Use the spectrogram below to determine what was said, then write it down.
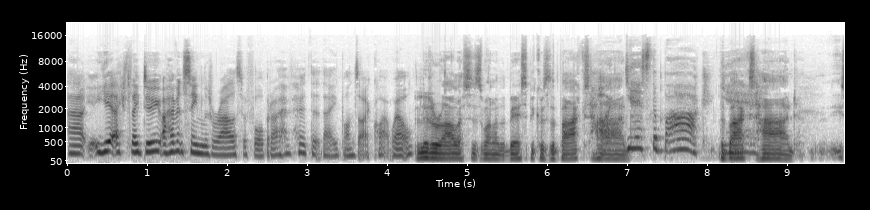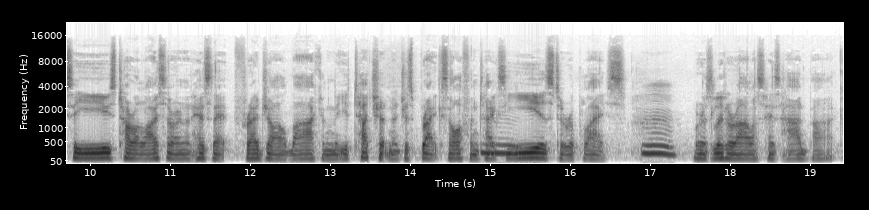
Uh, yeah, actually, they do. I haven't seen littoralis before, but I have heard that they bonsai quite well. Littoralis is one of the best because the bark's hard. Yes, the bark. The yeah. bark's hard. You see, you use Torulosa and it has that fragile bark, and you touch it and it just breaks off and takes Mm. years to replace. Whereas Littoralis has hard bark.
